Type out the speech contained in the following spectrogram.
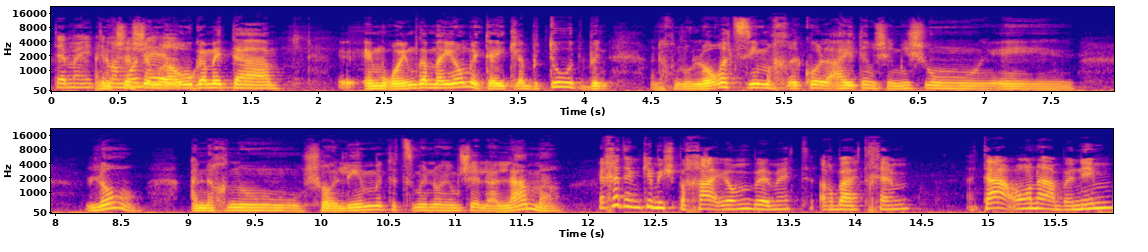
אתם הייתם אני חושב המודל. שהם ראו גם את ה... הם רואים גם היום את ההתלבטות. בין... אנחנו לא רצים אחרי כל אייטם שמישהו... אה... לא. אנחנו שואלים את עצמנו היום שאלה, למה? איך אתם כמשפחה היום באמת, ארבעתכם? אתה, אורנה, הבנים?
